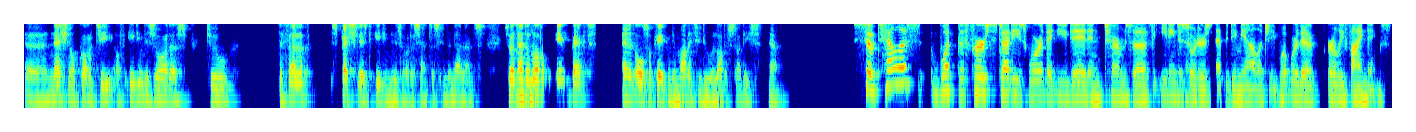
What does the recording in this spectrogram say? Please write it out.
National Committee of Eating Disorders to develop specialist eating disorder centers in the Netherlands. So it had a mm-hmm. lot of impact and it also gave me the money to do a lot of studies. Yeah. So tell us what the first studies were that you did in terms of eating disorders and epidemiology. What were the early findings?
